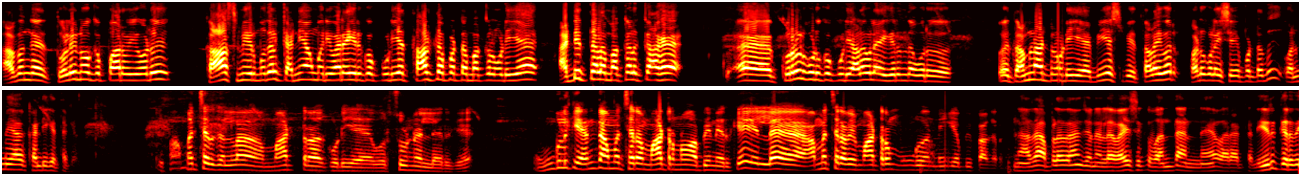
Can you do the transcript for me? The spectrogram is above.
அவங்க தொலைநோக்கு பார்வையோடு காஷ்மீர் முதல் கன்னியாகுமரி வரை இருக்கக்கூடிய தாழ்த்தப்பட்ட மக்களுடைய அடித்தள மக்களுக்காக குரல் கொடுக்கக்கூடிய அளவில் இருந்த ஒரு தமிழ்நாட்டினுடைய பிஎஸ்பி தலைவர் படுகொலை செய்யப்பட்டது வன்மையாக கண்டிக்கத்தக்கது. இப்போ அமைச்சர்கள்லாம் மாற்றக்கூடிய ஒரு சூழ்நிலை இருக்குது உங்களுக்கு எந்த அமைச்சரை மாற்றணும் அப்படின்னு இருக்கு? இல்லை அமைச்சரவை மாற்றம் உங்கள் நீங்கள் எப்படி பார்க்குறீங்க நான் அதான் அப்படி தான் சொன்னேன்ல வயசுக்கு வந்தான்னு வராட்டான்னு. இருக்கிறது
